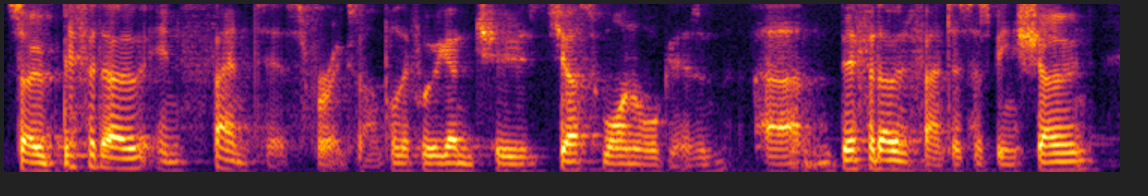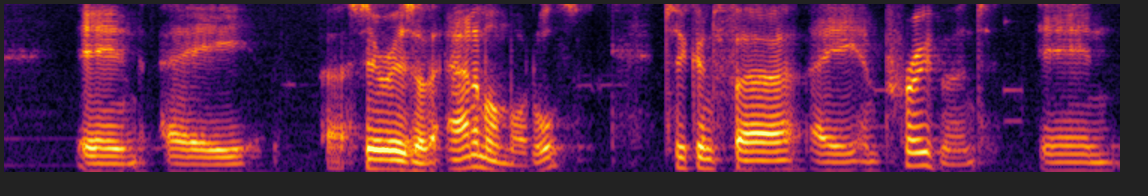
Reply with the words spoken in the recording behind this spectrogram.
So, Bifido infantis, for example, if we were going to choose just one organism, um, Bifido infantis has been shown in a, a series of animal models to confer a improvement in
